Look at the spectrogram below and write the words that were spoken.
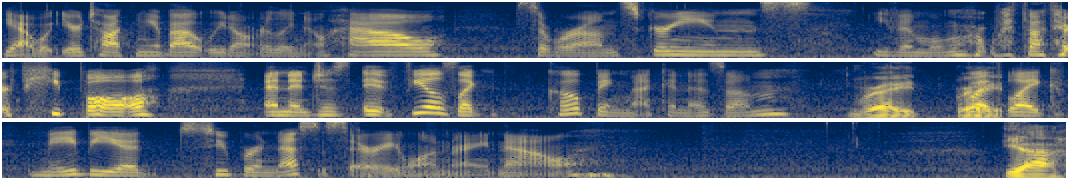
yeah what you're talking about we don't really know how so we're on screens even when we're with other people and it just it feels like a coping mechanism Right. Right. but like maybe a super necessary one right now Yeah,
